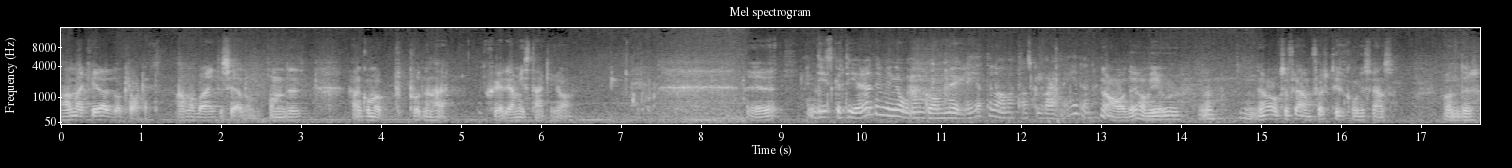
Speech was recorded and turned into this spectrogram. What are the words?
han markerade då klart att han var bara intresserad om, om det, han kom upp på den här skäliga misstankegraden. Eh, Diskuterade vi någon gång möjligheten av att han skulle vara med i den? Ja, det har vi ju. Det har också framförts till KG Svensson under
